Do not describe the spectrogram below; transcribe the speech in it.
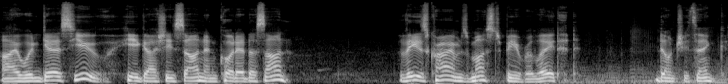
I would guess you, Higashi-san and Koreda-san. These crimes must be related, don't you think?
